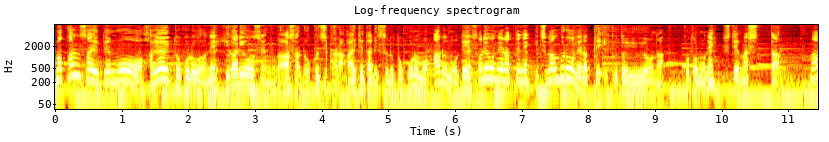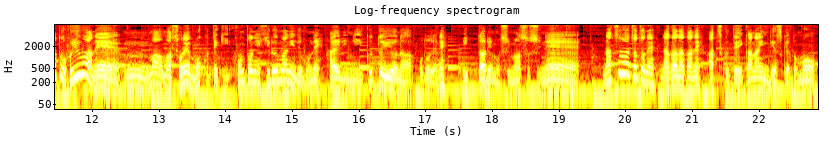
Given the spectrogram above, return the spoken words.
まあ関西でも早いところはね、日帰り温泉が朝6時から空いてたりするところもあるので、それを狙ってね、一番風呂を狙っていくというようなこともね、してました。まあ、あと冬はね、うん、まあまあ、それ目的。本当に昼間にでもね、入りに行くというようなことでね、行ったりもしますしね。夏はちょっとね、なかなかね、暑くて行かないんですけども、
